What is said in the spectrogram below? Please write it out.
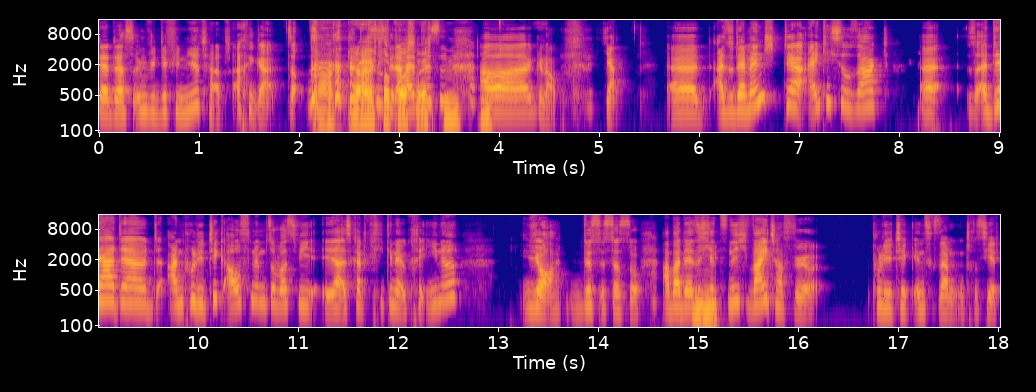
der das irgendwie definiert hat. Ach, egal. So. Ja, ja ich glaube, du hast recht. Hm. Aber genau. Ja. Äh, also der Mensch, der eigentlich so sagt, äh, der, der an Politik aufnimmt, sowas wie, ja, ist gerade Krieg in der Ukraine. Ja, das ist das so. Aber der sich hm. jetzt nicht weiter für Politik insgesamt interessiert.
